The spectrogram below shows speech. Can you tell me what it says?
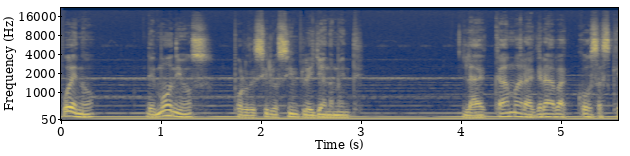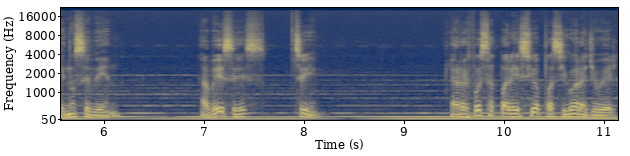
Bueno, demonios, por decirlo simple y llanamente. ¿La cámara graba cosas que no se ven? A veces, sí. La respuesta pareció apaciguar a Joel.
